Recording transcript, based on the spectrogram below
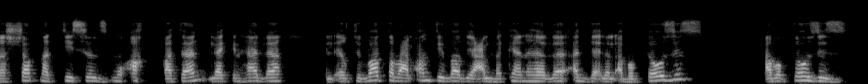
نشطنا ال T cells مؤقتا لكن هذا الارتباط تبع ال antibody على المكان هذا أدى إلى ال apoptosis apoptosis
